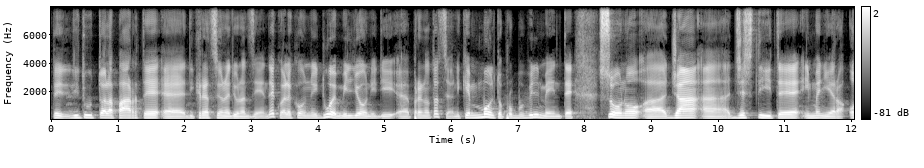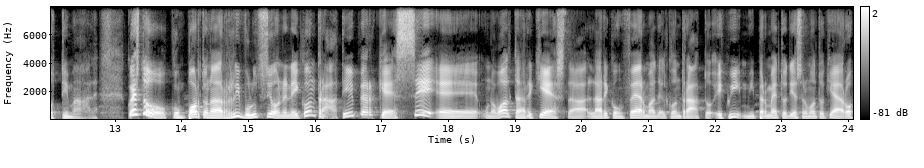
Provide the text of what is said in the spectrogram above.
di, di tutta la parte eh, di creazione di un'azienda e quelle con i 2 milioni di eh, prenotazioni che molto probabilmente sono eh, già eh, gestite in maniera ottimale. Questo comporta una rivoluzione nei contratti perché se eh, una volta richiesta la riconferma del contratto, e qui mi permetto di essere molto chiaro,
